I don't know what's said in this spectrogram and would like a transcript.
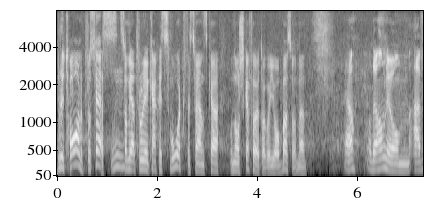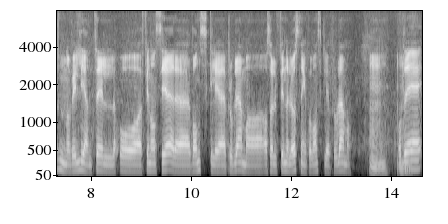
brutal process som jag tror är kanske svårt för svenska och norska företag att jobba så. Men, Ja, og det handler jo om evnen og viljen til å finansiere vanskelige problemer, altså finne løsninger på vanskelige problemer. Og det er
